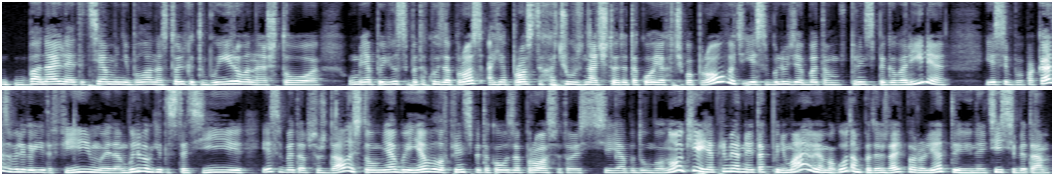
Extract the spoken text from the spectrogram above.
банально эта тема не была настолько табуированная, что у меня появился бы такой запрос, а я просто хочу узнать, что это такое, я хочу попробовать, если бы люди об этом, в принципе, говорили, если бы показывали какие-то фильмы, там были бы какие-то статьи, если бы это обсуждалось, то у меня бы и не было, в принципе, такого запроса. То есть я бы думала, ну окей, я примерно и так понимаю, я могу там подождать пару лет и найти себе там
